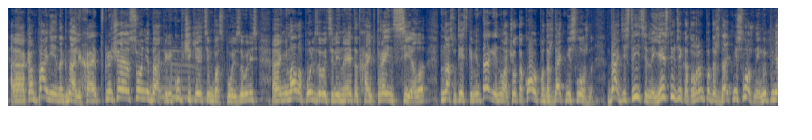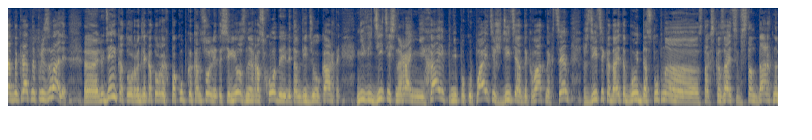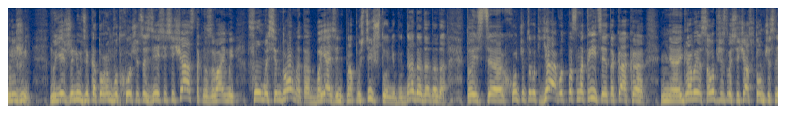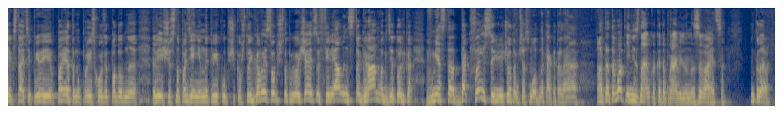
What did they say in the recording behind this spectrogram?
э, компании нагнали хайп, включая Sony, да, перекупщики этим воспользовались. Э, Немало пользователей на этот hype train село. У нас вот есть комментарии, ну а что такого, подождать несложно. Да, действительно, есть люди, которым подождать несложно. И мы неоднократно призывали э, людей, которые, для которых покупка консоли это серьезные расходы или там видеокарты. Не ведитесь на ранний хайп, не покупайте, ждите адекватных цен, ждите, когда это будет доступно, э, так сказать, в стандартном режиме. Но есть же люди, которым вот хочется здесь и сейчас, так называемый фомо-синдром, это боязнь пропустить что-нибудь, да-да-да-да-да. То есть э, хочется вот я, вот посмотрите, это как э, м, игровые сообщества сейчас, в том числе, кстати, при- поэтому происходят подобные вещи с нападением на перекупщиков, что игровые сообщества превращаются в филиал Инстаграма, где только вместо дакфейса или что там сейчас модно, как это, да, вот это вот, я не знаю, как это правильно называется. Ну, когда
